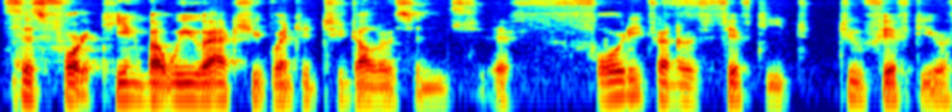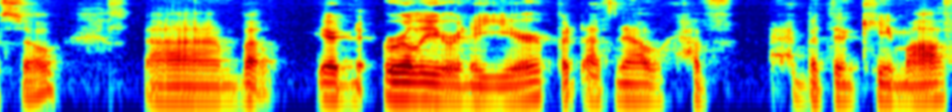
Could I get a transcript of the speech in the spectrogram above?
says fourteen, but we actually went to two dollars and forty, two dollars fifty, two fifty or so. Um, but earlier in the year, but I've now have, but then came off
